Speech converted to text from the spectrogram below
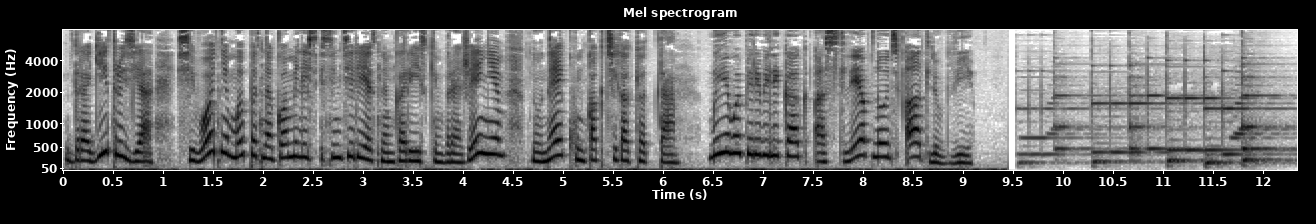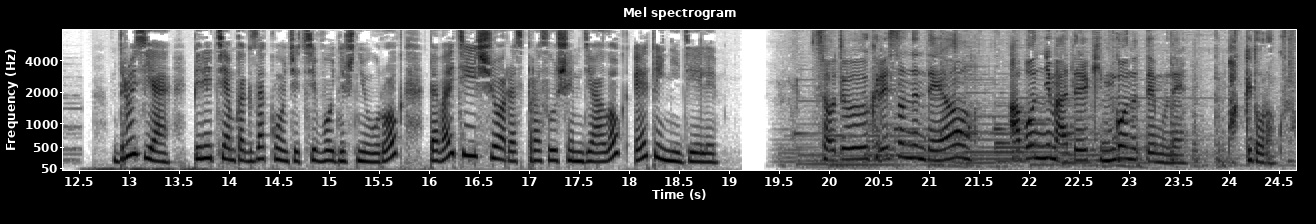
Дорогие друзья, сегодня мы познакомились с интересным корейским выражением «нуне кункактига кёта». Мы его перевели как «ослепнуть от любви». Друзья, перед тем, как закончить сегодняшний урок, давайте еще раз прослушаем диалог этой недели. 저도 그랬었는데요. 아버님 아들 김건우 때문에 바뀌더라고요.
